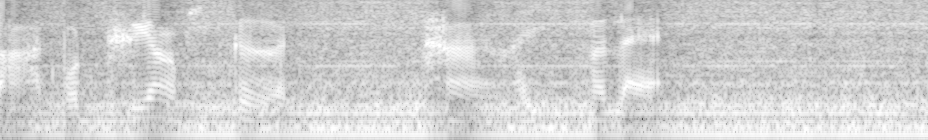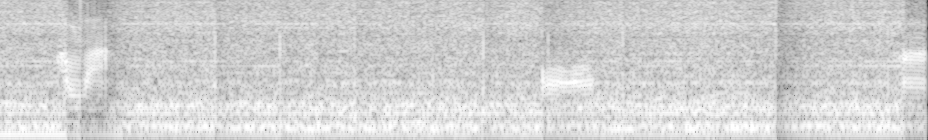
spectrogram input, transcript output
สารบนเครื่องที่เกิดหายนั่นแหละเอาละอ๋ออ่า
